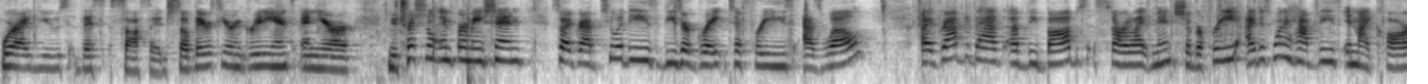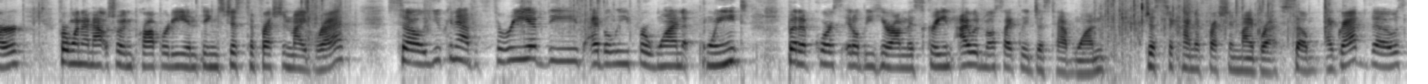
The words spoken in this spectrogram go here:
where I use this sausage. So there's your ingredients and your nutritional information. So I grabbed two of these. These are great to freeze as well. I grabbed a bag of the Bob's Starlight Mint sugar-free. I just want to have these in my car for when I'm out showing property and things just to freshen my breath. So you can have three of these, I believe, for one point. But of course, it'll be here on the screen. I would most likely just have one just to kind of freshen my breath. So I grabbed those.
